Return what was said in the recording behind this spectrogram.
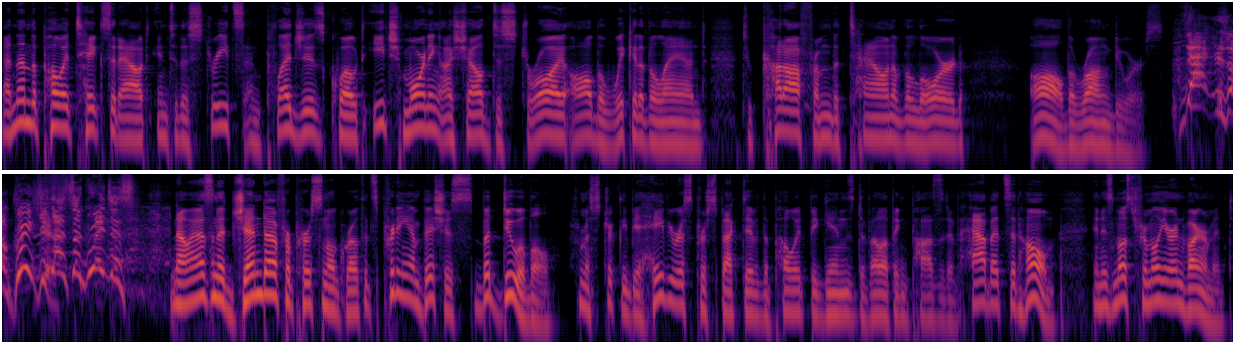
and then the poet takes it out into the streets and pledges, quote, Each morning I shall destroy all the wicked of the land, to cut off from the town of the Lord all the wrongdoers. That is egregious. That's egregious. Now, as an agenda for personal growth, it's pretty ambitious, but doable. From a strictly behaviorist perspective, the poet begins developing positive habits at home in his most familiar environment,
